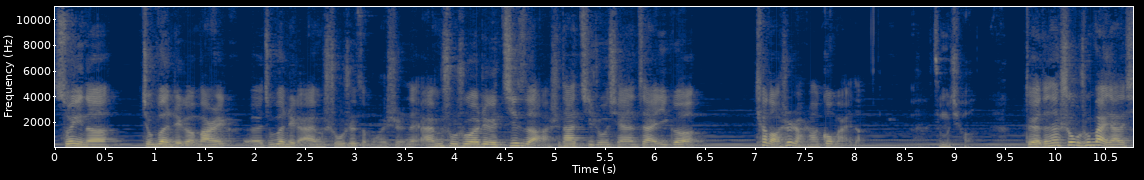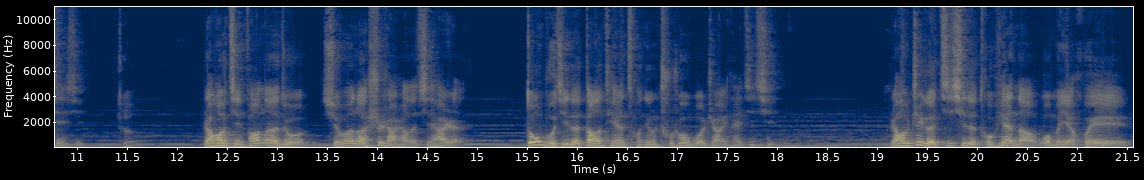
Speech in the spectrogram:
所以呢就问这个 Mark，呃就问这个 M 叔是怎么回事？那 M 叔说这个机子啊是他几周前在一个跳蚤市场上购买的，这么巧？对，但他说不出卖家的信息。这，然后警方呢就询问了市场上的其他人。都不记得当天曾经出售过这样一台机器，然后这个机器的图片呢，我们也会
